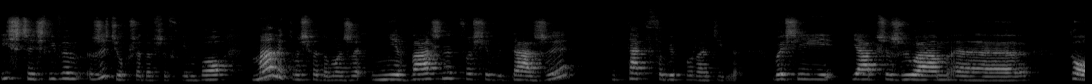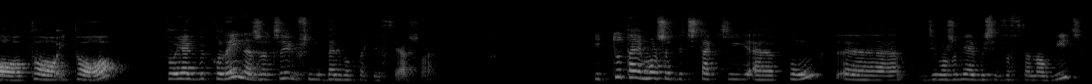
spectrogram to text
i szczęśliwym życiu przede wszystkim, bo mamy tą świadomość, że nieważne co się wydarzy, i tak sobie poradzimy. Bo jeśli ja przeżyłam e, to, to i to, to jakby kolejne rzeczy już nie będą takie straszne. I tutaj może być taki e, punkt, e, gdzie możemy jakby się zastanowić,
